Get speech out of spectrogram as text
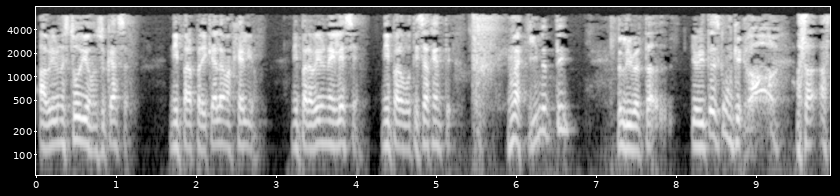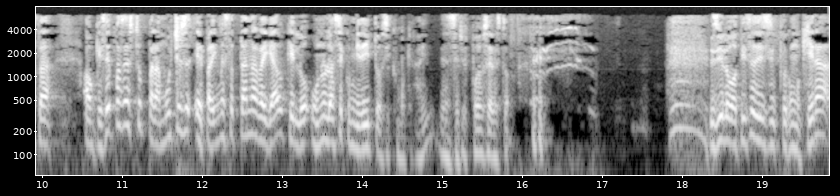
abrir un estudio en su casa, ni para predicar el evangelio, ni para abrir una iglesia, ni para bautizar gente. Imagínate la libertad. Y ahorita es como que, ¡oh! hasta, hasta, aunque sepas esto, para muchos el paradigma está tan arraigado que lo- uno lo hace con miedito, así como que, ay, ¿en serio puedo hacer esto? y si lo bautizas, y si, pues como quiera,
